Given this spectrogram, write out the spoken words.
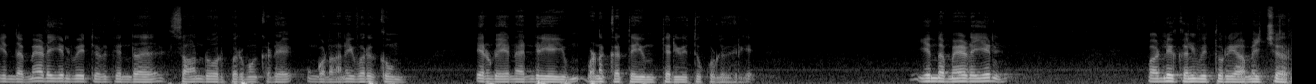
இந்த மேடையில் வீற்றிருக்கின்ற சான்றோர் பெருமக்களே உங்கள் அனைவருக்கும் என்னுடைய நன்றியையும் வணக்கத்தையும் தெரிவித்துக் கொள்கிறேன். இந்த மேடையில் பள்ளி கல்வித்துறை அமைச்சர்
